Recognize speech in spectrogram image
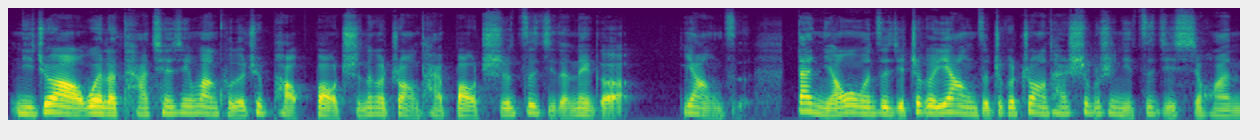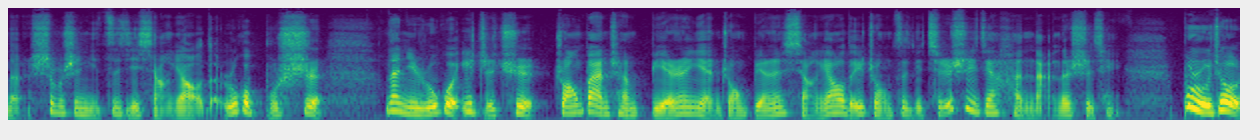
你就要为了他千辛万苦的去跑，保持那个状态，保持自己的那个样子。但你要问问自己，这个样子、这个状态是不是你自己喜欢的，是不是你自己想要的？如果不是，那你如果一直去装扮成别人眼中、别人想要的一种自己，其实是一件很难的事情。不如就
